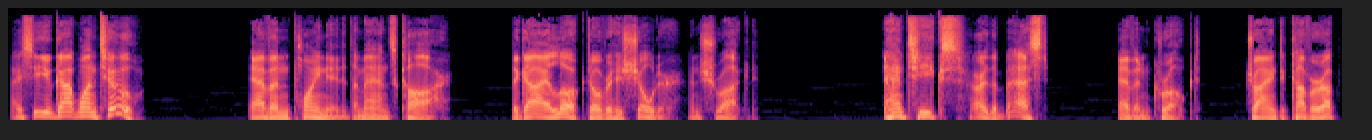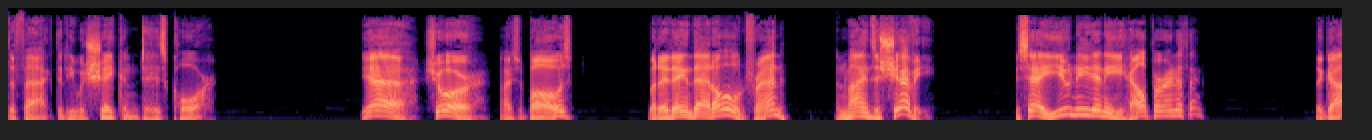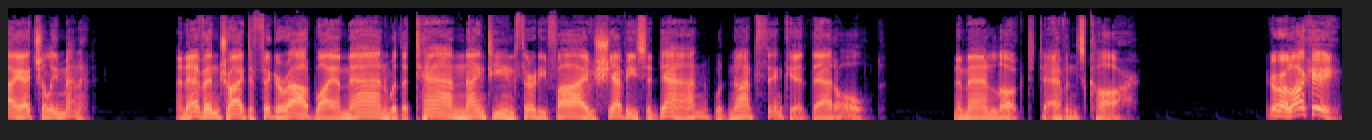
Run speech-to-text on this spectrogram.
I see you got one too. Evan pointed at the man's car. The guy looked over his shoulder and shrugged. Antiques are the best, Evan croaked, trying to cover up the fact that he was shaken to his core. Yeah, sure, I suppose. But it ain't that old, friend, and mine's a Chevy. You say, you need any help or anything? The guy actually meant it. And Evan tried to figure out why a man with a tan 1935 Chevy sedan would not think it that old. The man looked to Evan's car. You're lucky.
